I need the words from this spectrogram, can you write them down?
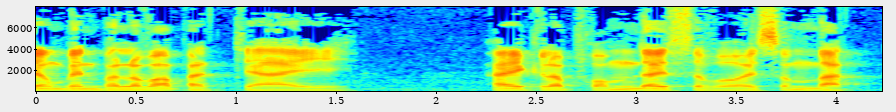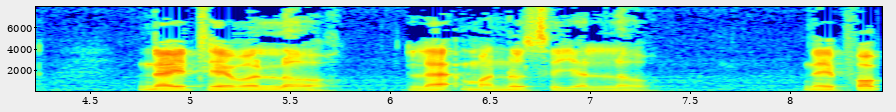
จงเป็นพลวปัจจัย ให้กระผมได้เสวยสมบัติในเทวโลกและมนุษยโลก ในภพ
